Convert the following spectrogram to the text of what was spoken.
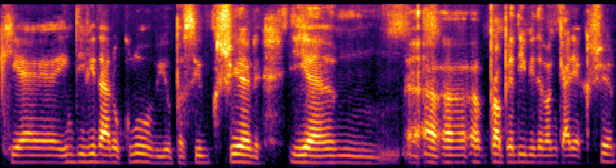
que é endividar o clube e o passivo crescer e a, a, a própria dívida bancária crescer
